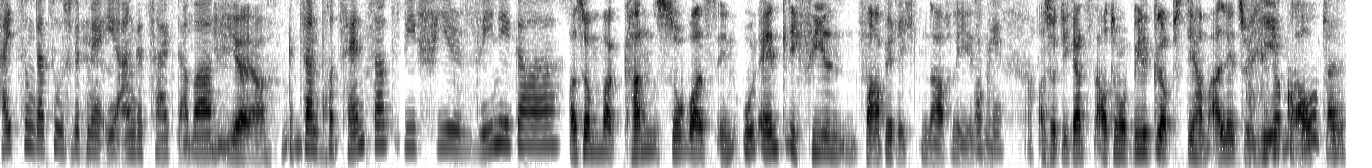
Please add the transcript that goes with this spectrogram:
Heizung dazu, es wird mir eh angezeigt, aber ja, ja. gibt es einen Prozentsatz, wie viel weniger? Also man kann sowas in unendlich vielen Fahrberichten nachlesen. Okay, okay. Also die ganzen Automobilclubs, die haben alle zu also jedem grobe, Auto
